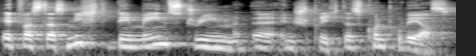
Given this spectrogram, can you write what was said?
Etwas, das nicht dem Mainstream äh, entspricht, das ist kontrovers.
